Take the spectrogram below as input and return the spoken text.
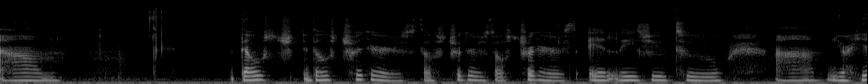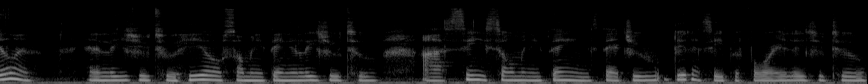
Um, those those triggers, those triggers, those triggers. It leads you to um, your healing it leads you to heal so many things. It leads you to uh, see so many things that you didn't see before. It leads you to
